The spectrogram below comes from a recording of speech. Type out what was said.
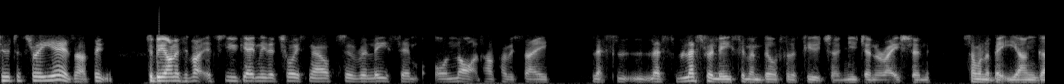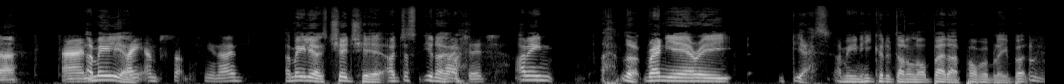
two to three years. I think, to be honest, if, I, if you gave me the choice now to release him or not, I'd probably say let's let's let's release him and build for the future, new generation, someone a bit younger. And Amelia, I'm, so- you know, Emilio's Chidge here. I just, you know, Hi, I, I mean, look, Ranieri, yes, I mean he could have done a lot better probably. But mm.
